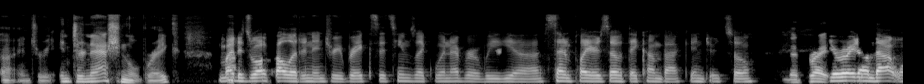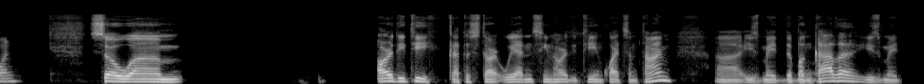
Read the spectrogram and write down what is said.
uh, injury international break. Might as well call it an injury break 'cause it seems like whenever we uh, send players out, they come back injured. So That's right. you're right on that one. So um RDT got to start. We hadn't seen RDT in quite some time. Uh, he's made the bancada. He's made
